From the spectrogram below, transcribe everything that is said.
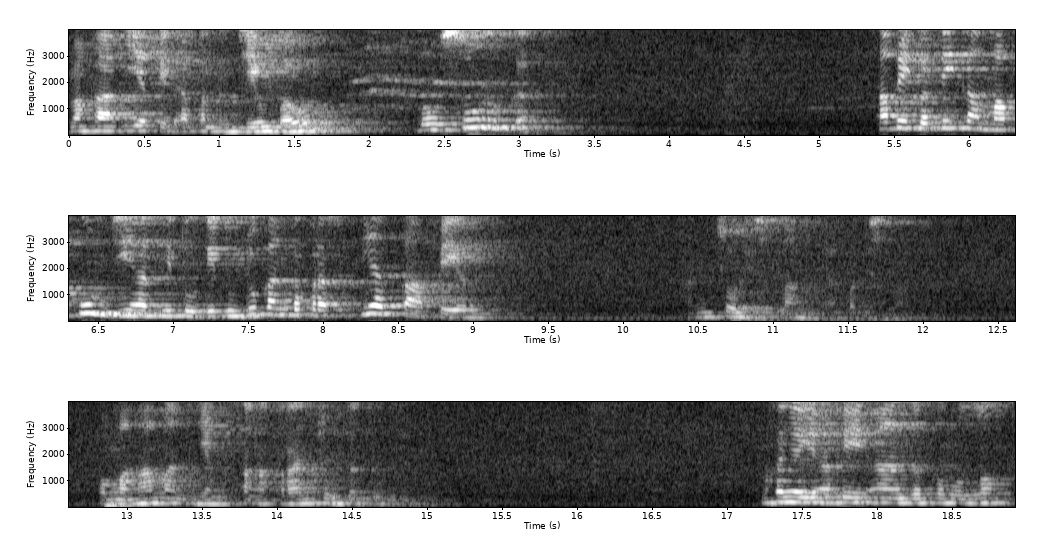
maka ia tidak akan mencium bau bau surga. Tapi ketika mafhum jihad itu ditujukan kepada setiap kafir, hancur Islam ya, Islam. Pemahaman yang sangat rancu tentunya. Makanya ya akhi azakumullah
